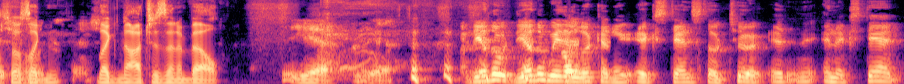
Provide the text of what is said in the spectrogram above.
So it's like expense. like notches in a belt. Yeah, yeah. the other the other way to look at extents though too. An extent,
